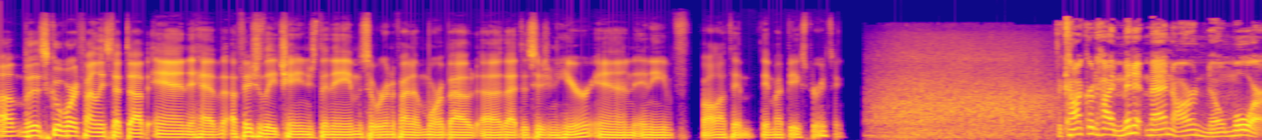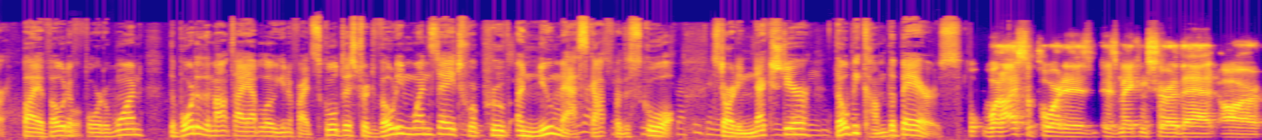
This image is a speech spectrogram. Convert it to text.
Um, but the school board finally stepped up and have officially changed the name. So we're going to find out more about uh, that decision here and any fallout they, they might be experiencing. The Concord High Minutemen are no more. By a vote of 4 to 1, the board of the Mount Diablo Unified School District voting Wednesday to approve a new mascot for the school. Starting next year, they'll become the Bears. what I support is is making sure that our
